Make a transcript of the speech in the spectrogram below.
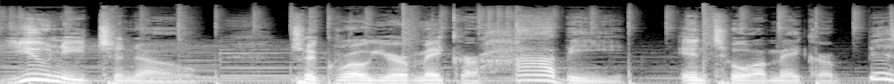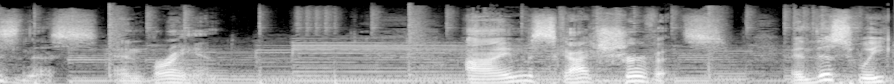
you need to know to grow your maker hobby into a maker business and brand. I'm Scott Chervitz, and this week,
